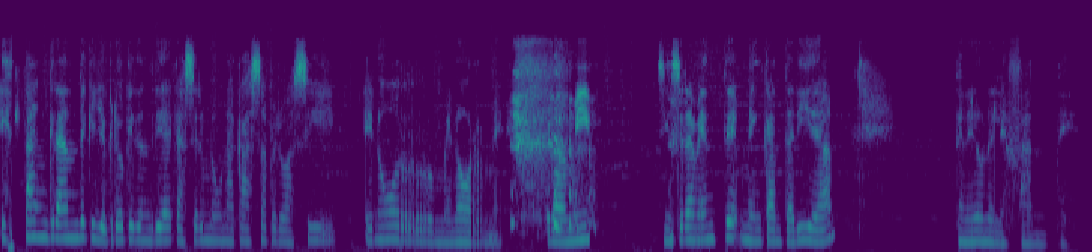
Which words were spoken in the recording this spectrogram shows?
es tan grande que yo creo que tendría que hacerme una casa, pero así enorme, enorme. Pero a mí Sinceramente, me encantaría tener un elefante.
